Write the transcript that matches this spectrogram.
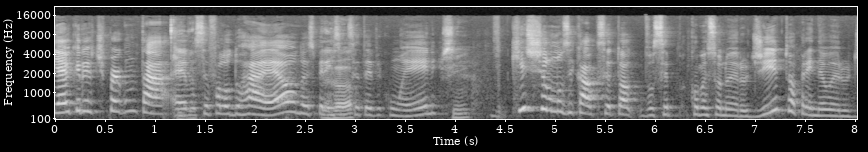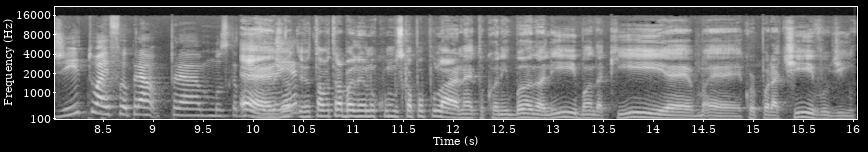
E aí eu queria te perguntar, é, você falou do Rael, da experiência Aham. que você teve com ele. Sim. Que estilo musical que você toca? Você começou no erudito, aprendeu erudito, aí foi pra, pra música É, brasileira? já, eu tava trabalhando com música popular, né? Tocando em banda ali, banda aqui, é, é, corporativo, de,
